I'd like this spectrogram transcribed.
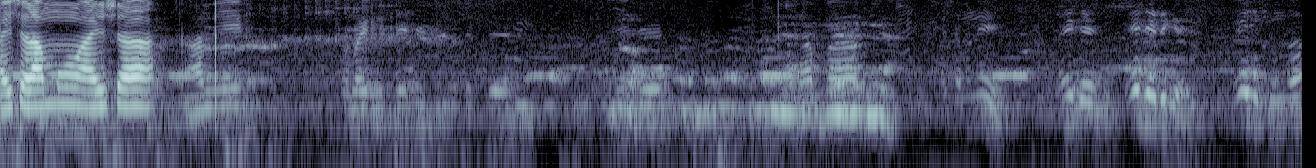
আয়সার রাম্মু আয়সা আমি সবাই ঘুরতে এই যে সুন্দর।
